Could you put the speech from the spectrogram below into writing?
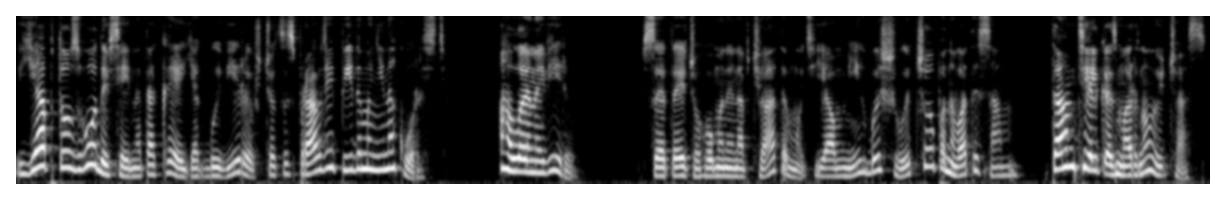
Я б то згодився й на таке, якби вірив, що це справді піде мені на користь. Але не вірю. Все те, чого мене навчатимуть, я міг би швидше опанувати сам. Там тільки змарную час.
